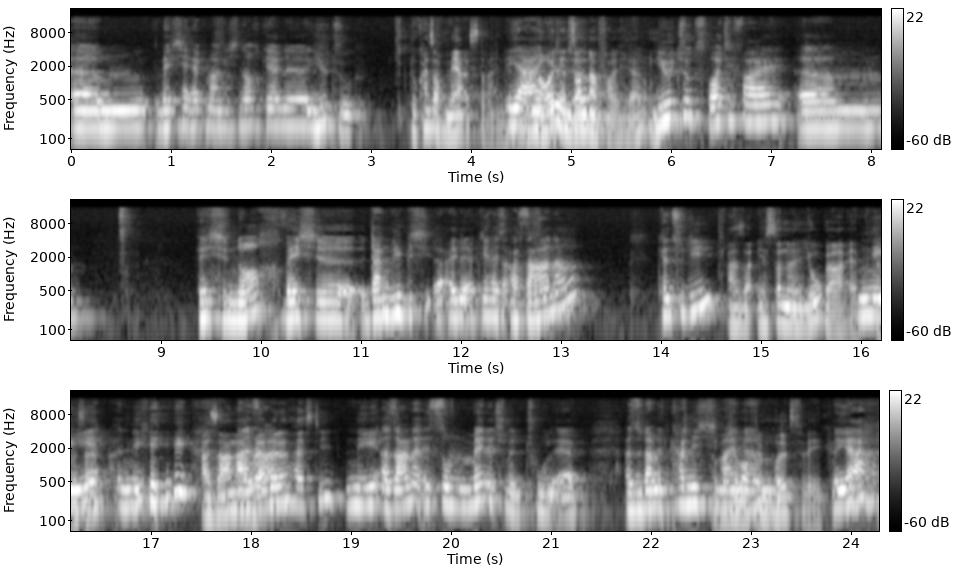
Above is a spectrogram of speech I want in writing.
Ähm, welche App mag ich noch gerne? YouTube. Du kannst auch mehr als drei nehmen. Ja, Wir haben ja heute YouTube, einen Sonderfall hier. YouTube, Spotify, ähm, welche noch? Welche? Dann liebe ich eine App, die heißt Asana. Kennst du die? Also, ist so eine Yoga-App. Nee, nee. Asana, Asana Rebel heißt die? Nee, Asana ist so ein Management-Tool-App. Also damit kann ich da meine. auf dem Holzweg. Ja,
